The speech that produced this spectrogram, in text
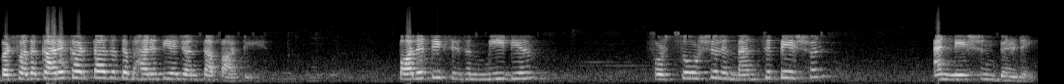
But for the Karyakartas of the Bharatiya Janata Party, politics is a medium for social emancipation and nation building.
